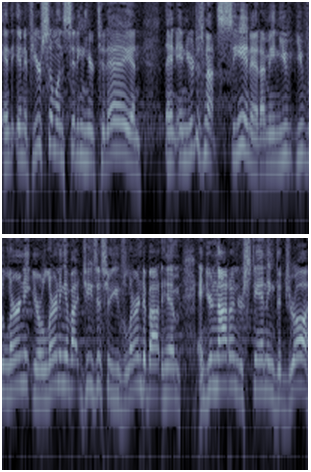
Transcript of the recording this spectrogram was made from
And, and if you're someone sitting here today and, and, and you're just not seeing it, I mean, you, you've learned, you're learning about Jesus or you've learned about him and you're not understanding the draw,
